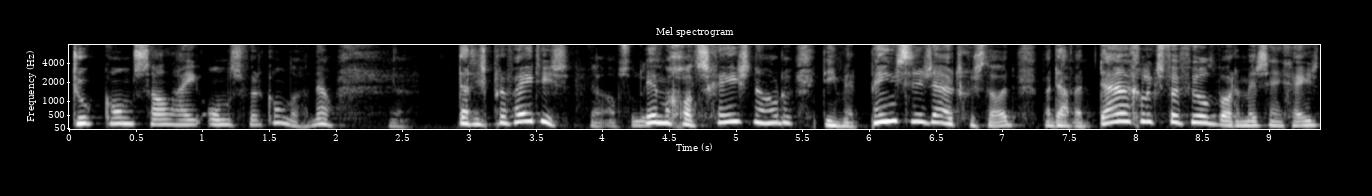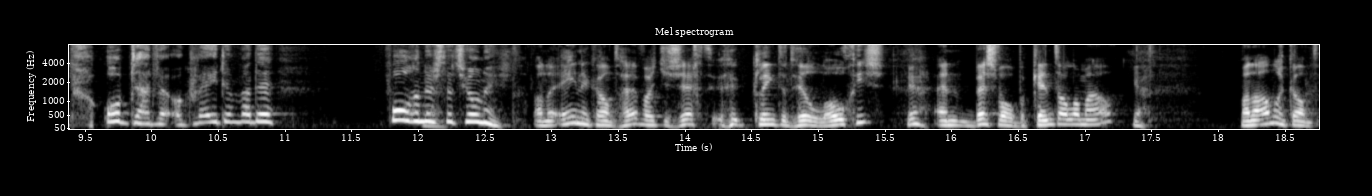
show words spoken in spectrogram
toekomst zal hij ons verkondigen. Nou, Ja. dat is profetisch. Ja, We absoluut. hebben Gods geest nodig, die met Pinkster is uitgestort, maar dat we dagelijks vervuld worden met zijn geest, opdat we ook weten wat de volgende station is. Aan de ene kant, hè, wat je zegt, klinkt het heel logisch Ja. en best wel bekend allemaal. Ja. Maar aan de andere kant,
